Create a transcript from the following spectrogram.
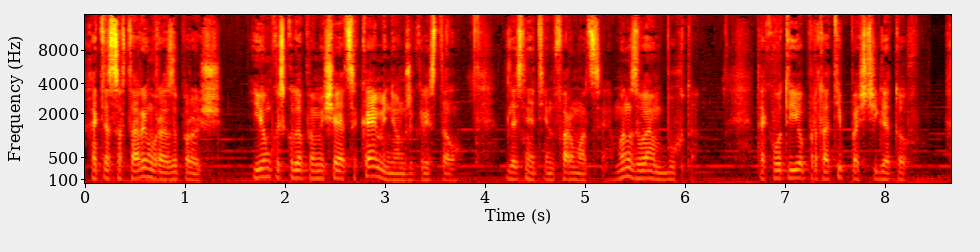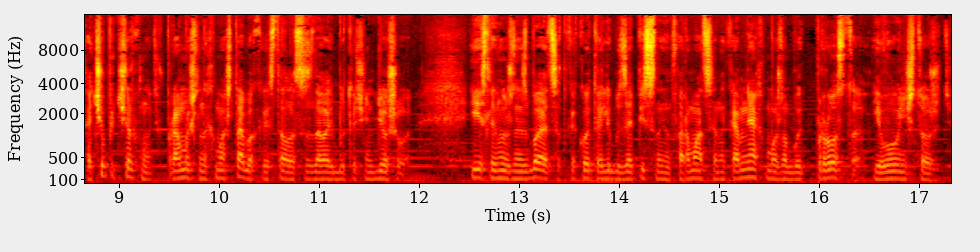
Хотя со вторым в разы проще. Емкость, куда помещается камень, он же кристалл, для снятия информации, мы называем бухта. Так вот, ее прототип почти готов. Хочу подчеркнуть, в промышленных масштабах кристаллы создавать будет очень дешево. И если нужно избавиться от какой-то либо записанной информации на камнях, можно будет просто его уничтожить.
